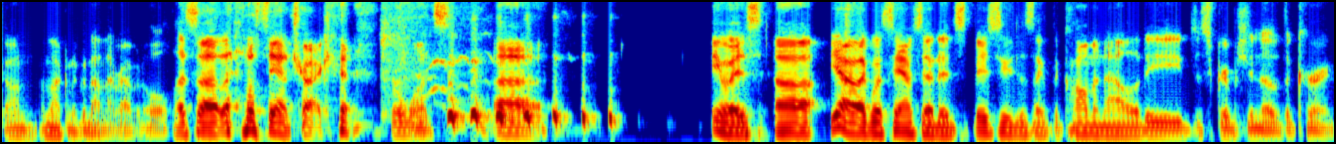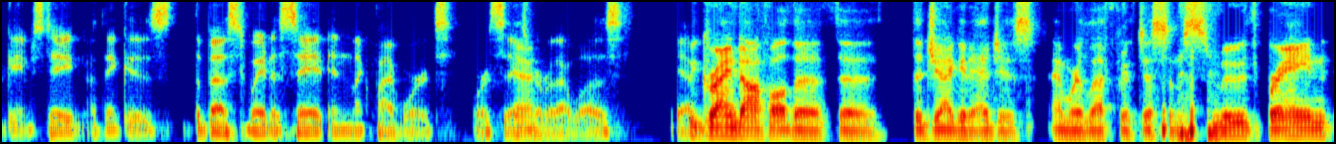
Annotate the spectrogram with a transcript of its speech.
gone? I'm not going to go down that rabbit hole. Let's uh let's stay on track for once. Uh, anyways, uh, yeah, like what Sam said, it's basically just like the commonality description of the current game state. I think is the best way to say it in like five words or six, yeah. whatever that was. Yeah, we grind off all the the the jagged edges and we're left with just some smooth brain.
